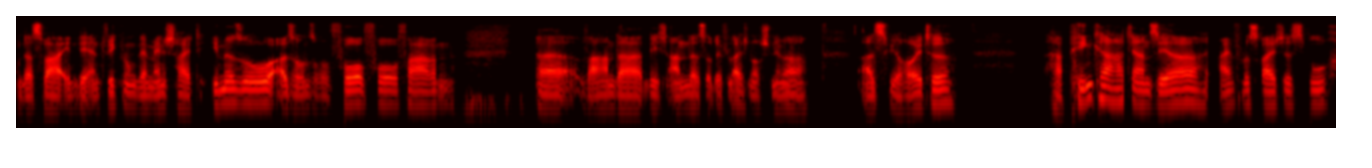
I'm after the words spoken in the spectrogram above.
Und das war in der Entwicklung der Menschheit immer so. Also unsere Vorvorfahren äh, waren da nicht anders oder vielleicht noch schlimmer als wir heute. Herr Pinker hat ja ein sehr einflussreiches Buch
